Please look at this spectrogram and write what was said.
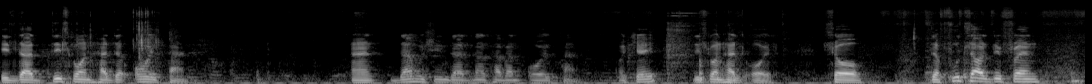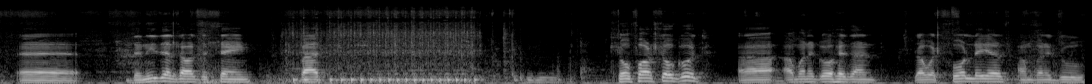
is that this one has an oil pan. And that machine does not have an oil pan okay? This one has oil. So the foots are different uh, the needles are the same but so far so good. Uh, I'm gonna go ahead and that was four layers. I'm gonna do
